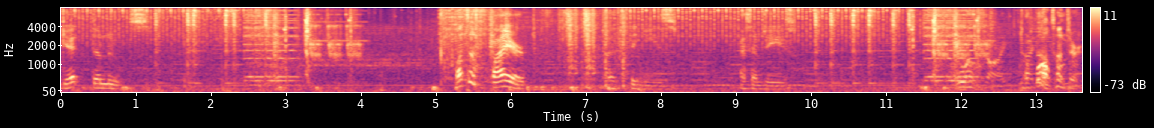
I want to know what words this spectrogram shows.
Get the loots. Lots of fire uh, thingies, SMGs. Sorry. A Vault Hunter.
